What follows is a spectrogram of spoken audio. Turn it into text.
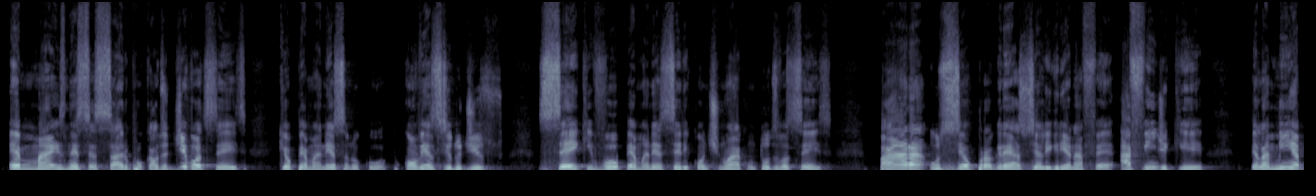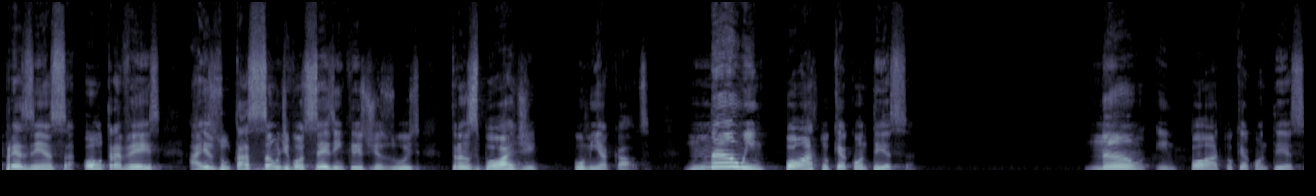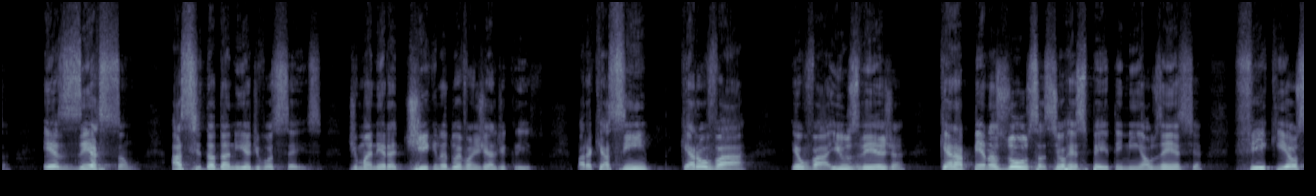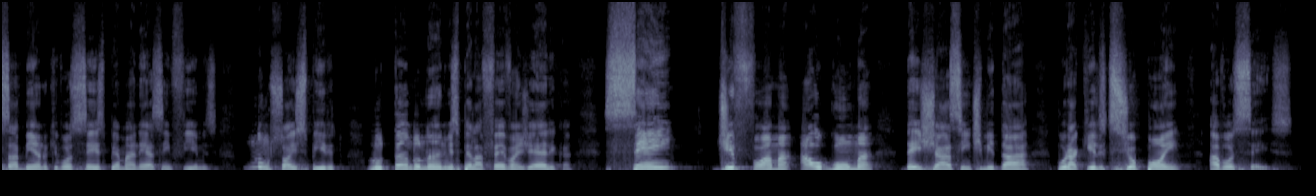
é mais necessário, por causa de vocês, que eu permaneça no corpo. Convencido disso, sei que vou permanecer e continuar com todos vocês, para o seu progresso e alegria na fé, a fim de que, pela minha presença, outra vez, a exultação de vocês em Cristo Jesus transborde por minha causa. Não importa o que aconteça, não importa o que aconteça, exerçam a cidadania de vocês de maneira digna do Evangelho de Cristo, para que assim, quer eu vá, eu vá e os veja, quer apenas ouça seu respeito em minha ausência, Fique eu sabendo que vocês permanecem firmes num só espírito, lutando unânimes pela fé evangélica, sem, de forma alguma, deixar-se intimidar por aqueles que se opõem a vocês.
